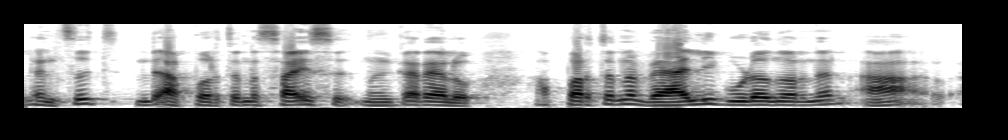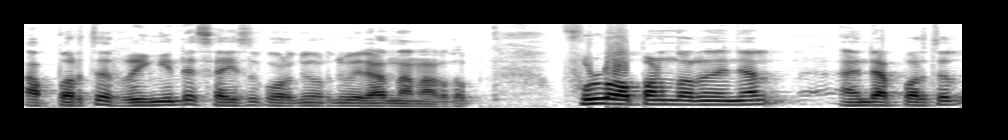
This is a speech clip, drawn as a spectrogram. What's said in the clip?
ലെൻസിന്റെ അപ്പർച്ചറിന്റെ സൈസ് നിങ്ങൾക്കറിയാലോ. അപ്പർച്ചറിന്റെ വാല്യൂ കൂടുക എന്ന് പറഞ്ഞാൽ ആ അപ്പർച്ചർ റിങ്ങിന്റെ സൈസ് കുറഞ്ഞു കുറഞ്ഞു വരിക എന്നാണ് അർത്ഥം. ഫുൾ ഓപ്പൺ എന്ന് പറഞ്ഞു കഴിഞ്ഞാൽ അതിന്റെ അപ്പർച്ചർ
